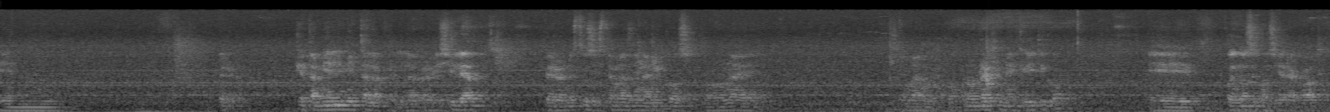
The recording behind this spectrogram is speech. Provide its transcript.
Em, pero, que también limita la previsibilidad, pero en estos sistemas dinámicos con, una, llama- con un régimen crítico, eh, pues no se considera caótico.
